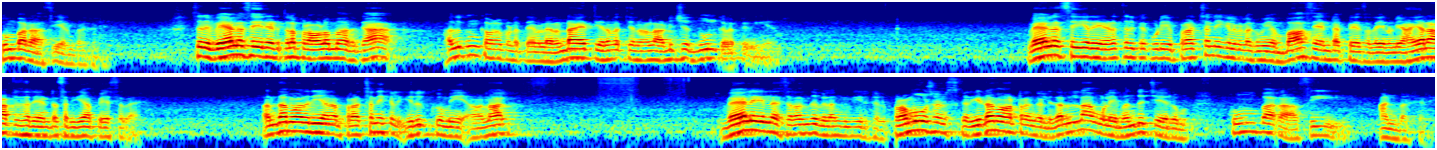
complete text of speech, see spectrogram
கும்பராசி என்பர்களே சரி வேலை செய்கிற இடத்துல ப்ராப்ளமாக இருக்கா? அதுக்கும் கவலைப்பட தேவையில்லை. ரெண்டாயிரத்தி இருபத்தி நாலு அடித்து தூள் கிளப்புவீங்க. வேலை செய்கிற இடத்துல இருக்கக்கூடிய பிரச்சனைகள் விளக்கும். என் பாஸ் என்கிட்ட பேசலை. என்னுடைய ஹையர் ஆஃபீஸர் என்கிட்ட சரியாக பேசலை. அந்த மாதிரியான பிரச்சனைகள் இருக்குமே. ஆனால் வேலையில் சிறந்து விளங்குவீர்கள். ப்ரமோஷன்ஸ்கள் இடமாற்றங்கள் இதெல்லாம் உங்களை வந்து சேரும். கும்பராசி அன்பர்களே.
